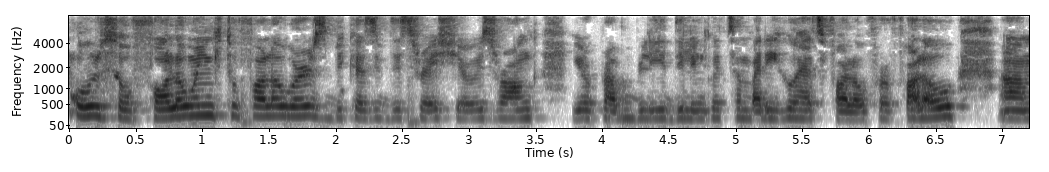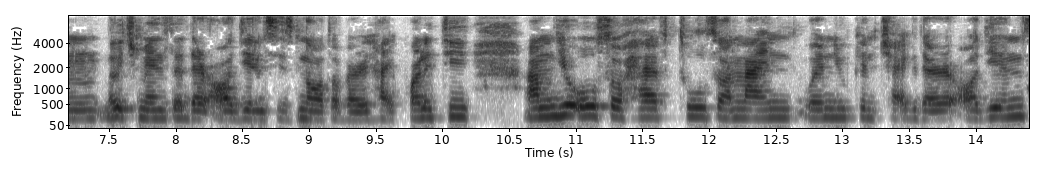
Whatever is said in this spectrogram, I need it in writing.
also following to followers because if this ratio is wrong you're probably dealing with somebody who has follow for follow um, which means that their audience is not of very high quality. Um, you also have tools online when you can check their audience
